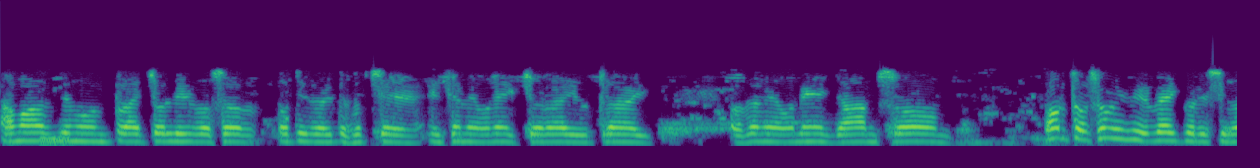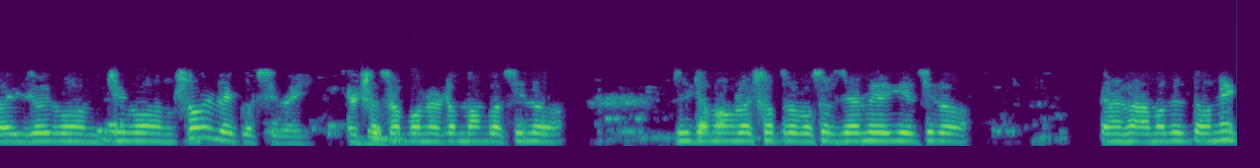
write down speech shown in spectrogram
আমার যেমন প্রায় চল্লিশ বছর অতিবাহিত হচ্ছে, এখানে অনেক চড়াই উতরাই, ওখানে অনেক গান, শ্রম, অর্থ সবই ব্যয় করেছি ভাই, জৈবন, জীবন সবই ব্যয় করছি ভাই। একশো ছাপ্পান্নটা মামলা ছিল দুইটা মামলায় সতেরো বছর জেল হয়ে গিয়েছিল। কারণ আমাদের তো অনেক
